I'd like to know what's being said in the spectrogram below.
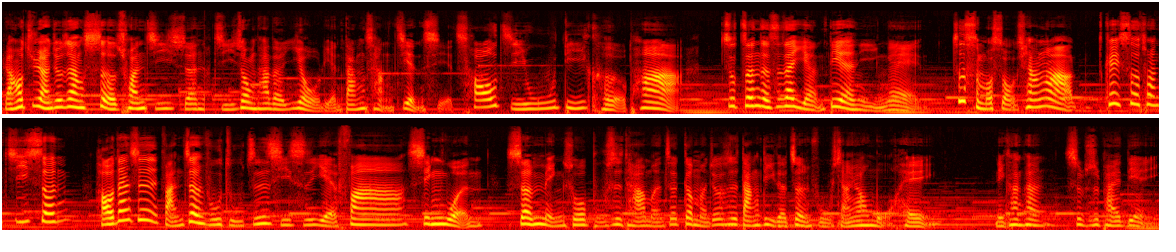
然后居然就这样射穿机身，击中他的右脸，当场见血，超级无敌可怕！这真的是在演电影诶、这什么手枪啊，可以射穿机身？好，但是反政府组织其实也发新闻声明说不是他们，这根本就是当地的政府想要抹黑。你看看是不是拍电影，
